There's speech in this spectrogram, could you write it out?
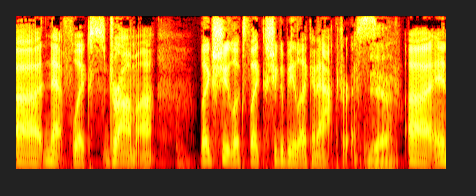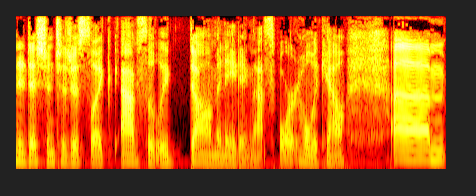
uh, Netflix drama. Like she looks like she could be like an actress. Yeah. Uh, in addition to just like absolutely dominating that sport. Holy cow. Um,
